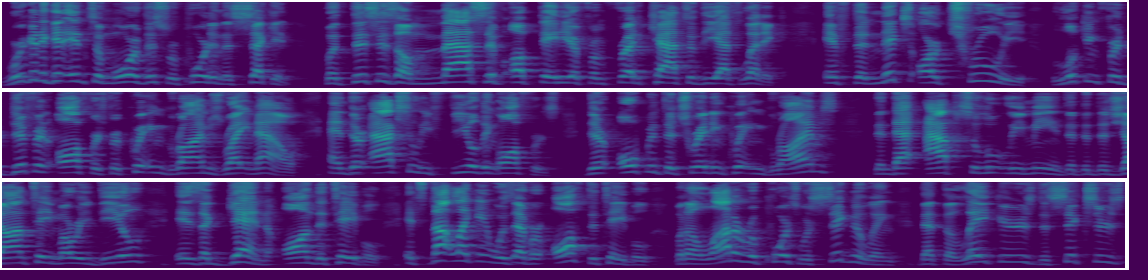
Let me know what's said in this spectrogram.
We're going to get into more of this report in a second, but this is a massive update here from Fred Katz of The Athletic. If the Knicks are truly looking for different offers for Quentin Grimes right now, and they're actually fielding offers, they're open to trading Quentin Grimes, then that absolutely means that the DeJounte Murray deal is again on the table. It's not like it was ever off the table, but a lot of reports were signaling that the Lakers, the Sixers,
